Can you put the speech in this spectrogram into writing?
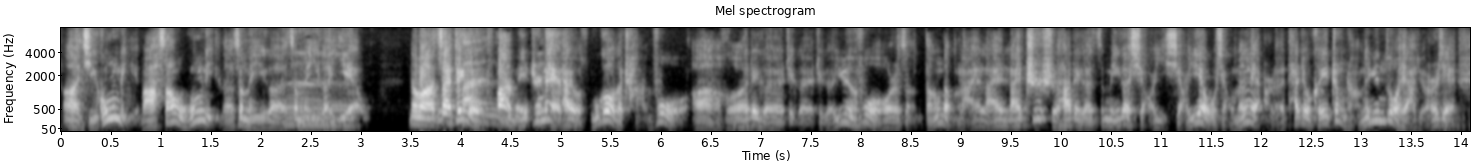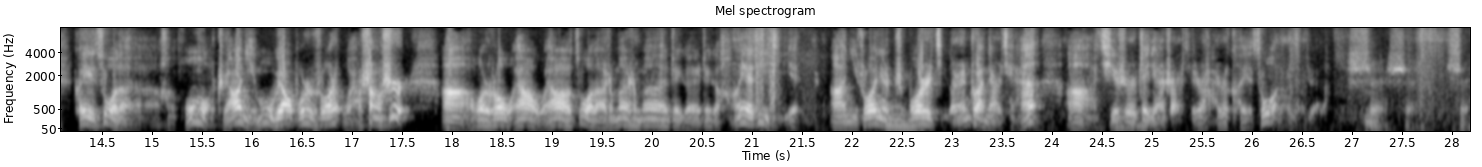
呃几公里吧，三五公里的这么一个这么一个业务。那么在这个范围之内，它有足够的产妇啊和这个这个这个孕妇或者怎等等来来来支持它这个这么一个小小业务小门脸的，它就可以正常的运作下去，而且可以做的很红火。只要你目标不是说我要上市啊，或者说我要我要做到什么什么这个这个行业第几啊，你说你只不过是几个人赚点钱啊，其实这件事儿其实还是可以做的，我觉得。是是是。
